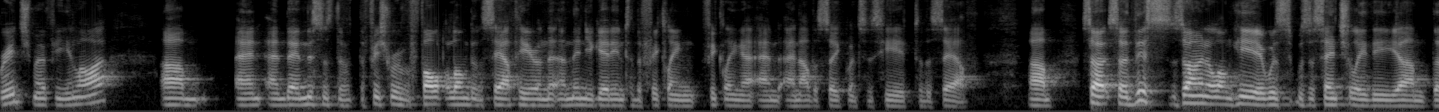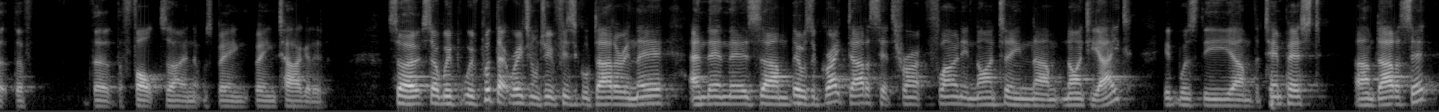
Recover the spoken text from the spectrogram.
Ridge, Murphy Inlier. Um, and, and then this is the, the Fish River Fault along to the south here, and, the, and then you get into the Fickling, Fickling and, and other sequences here to the south. Um, so, so this zone along here was, was essentially the, um, the, the, the, the, fault zone that was being, being targeted. So, so we've, we've put that regional geophysical data in there. And then there's, um, there was a great data set flown in 1998. It was the, um, the Tempest um, data set.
